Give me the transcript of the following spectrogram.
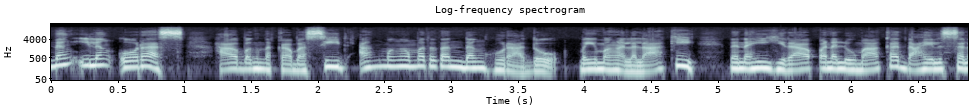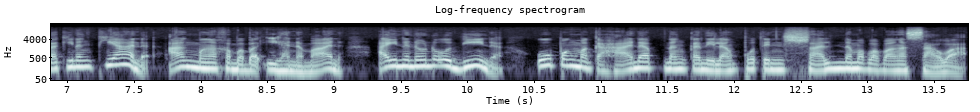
ng ilang oras habang nakabasid ang mga matatandang hurado. May mga lalaki na nahihirapan na lumakad dahil sa laki ng tiyan. Ang mga kababaihan naman ay nanonood din upang magkahanap ng kanilang potensyal na mapapangasawa.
